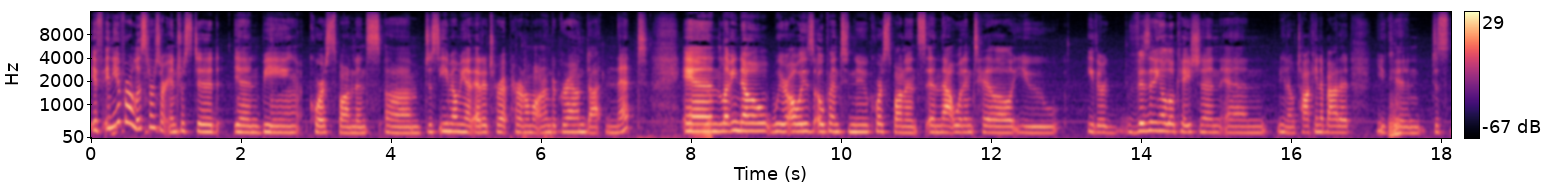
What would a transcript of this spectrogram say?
If any of our listeners are interested in being correspondents, um, just email me at editor at paranormalunderground.net and yep. let me know. We're always open to new correspondents, and that would entail you either visiting a location and you know talking about it you mm-hmm. can just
